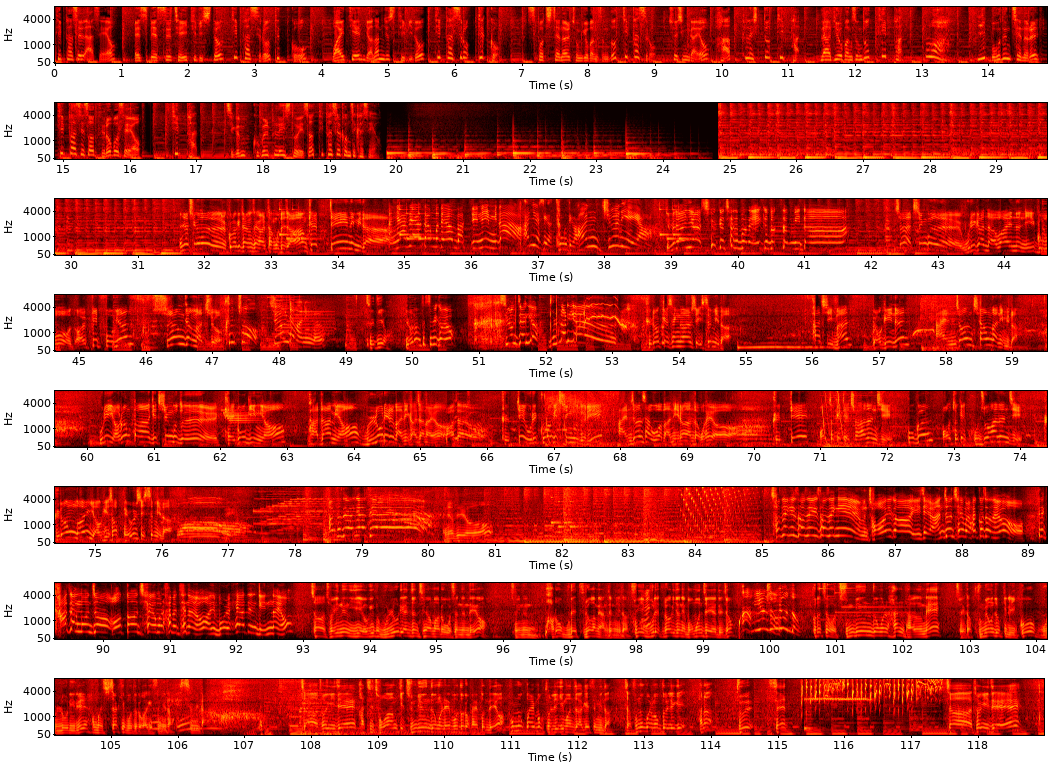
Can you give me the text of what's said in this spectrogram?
티팟을 아세요? SBS JTBC도 티팟으로 듣고 YTN 연합뉴스 TV도 티팟으로 듣고 스포츠 채널 종교 방송도 티팟으로 최신가요, 팝, 클래식도 티팟, 라디오 방송도 티팟. 와, 이 모든 채널을 티팟에서 들어보세요. 티팟. 지금 구글 플레이 스토어에서 티팟을 검색하세요. 자연생활 탐구대장 캡틴입니다 안녕하세요. 탐구대원 박진희입니다. 안녕하세요. 탐구대원 안준이에요. 여러분 안녕하십니까 찾아보는 에그 박사입니다. 자 친구들 우리가 나와 있는 이곳 얼핏 보면 수영장 같죠? 그쵸? 수영장 아닌가요? 드디어 여름 특집인가요? 수영장이야 물놀이야. 그렇게 생각할 수 있습니다 하지만 여기는 안전 체험관입니다 우리 여름방학의 친구들 계곡이며 바다며 물놀이를 많이 가잖아요 맞아요. 그때 우리 꾸러기 친구들이 안전사고가 많이 일어난다고 해요. 그때 어떻게 대처하는지 혹은 어떻게 구조하는지 그런 걸 여기서 배울 수 있습니다. 아 선생님 안녕하세요. 안녕하세요. 선생님 선생님 선생님 저희가 이제 안전 체험을 할 거잖아요. 근데 가장 먼저 어떤 체험을 하면 되나요? 아니 게 있나요? 자, 저희는 이제 여기서 물놀이 안전 체험하러 오셨는데요. 저희는 바로 물에 들어가면 안 됩니다. 저희 물에 들어가기 전에 뭐 먼저 해야 되죠? 아, 준비 운동. 그렇죠. 준비 운동을 한 다음에 저희가 구명조끼를 입고 물놀이를 한번 시작해 보도록 하겠습니다. 좋습니다. 자, 저희 이제 같이 저와 함께 준비 운동을 해보도록 할 건데요. 손목 발목 돌리기 먼저 하겠습니다. 자, 손목 발목 돌리기 하나, 둘, 셋. 자, 저희 이제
